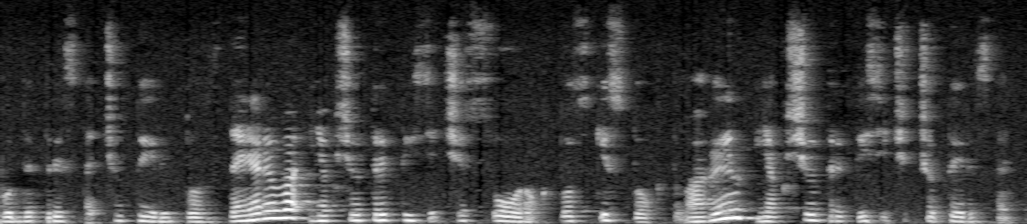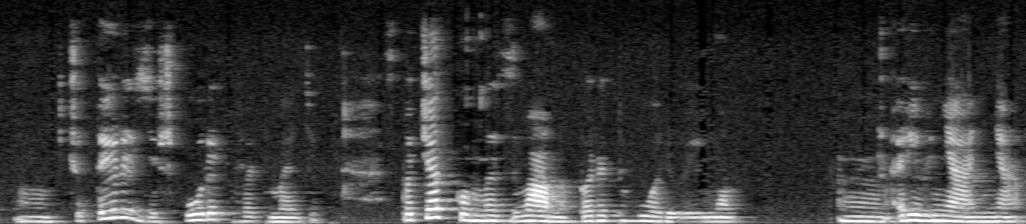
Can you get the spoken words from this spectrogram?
буде 304, то з дерева, якщо 3040, то з кісток тварин, якщо 3404 зі шкури ведмедів. Спочатку ми з вами перетворюємо рівняння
